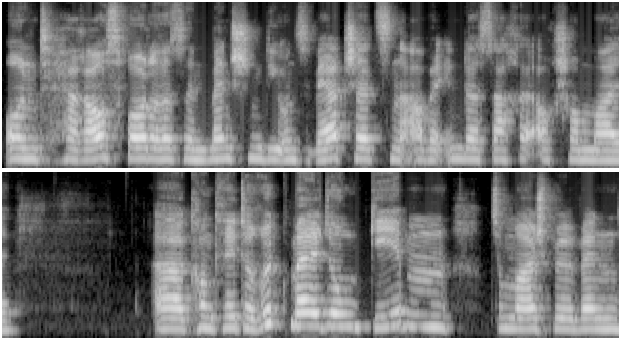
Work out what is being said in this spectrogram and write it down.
Und Herausforderer sind Menschen, die uns wertschätzen, aber in der Sache auch schon mal äh, konkrete Rückmeldung geben, zum Beispiel wenn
